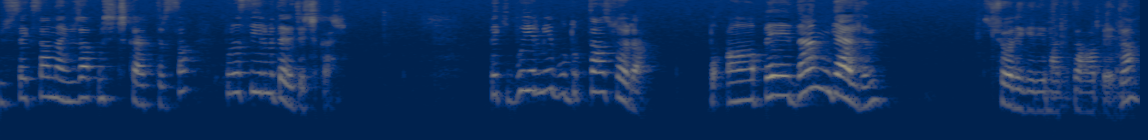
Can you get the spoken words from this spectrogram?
180'den 160'ı çıkartırsam burası 20 derece çıkar. Peki bu 20'yi bulduktan sonra bu AB'den geldim. Şöyle geleyim hatta AB'den.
